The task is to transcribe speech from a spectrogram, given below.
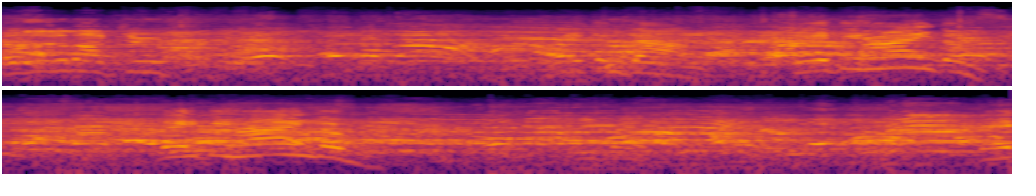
Don't let him out, Jude. Take him down. Stay behind him. Stay behind him. Stay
